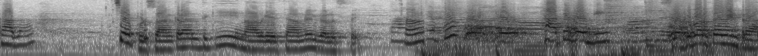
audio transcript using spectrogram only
కాదా? చెప్పు. ఇప్పుడు సంక్రాంతికి నాలుగైదు ఫ్యామిలీలు కలుస్తాయి. చెప్పు. హ్యాపీ భోగి సిగ్గుపడతావేంట్రా?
